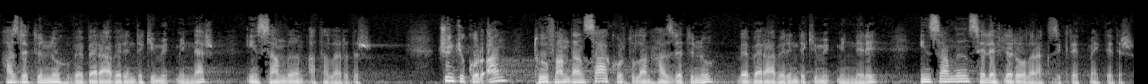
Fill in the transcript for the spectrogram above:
Hazreti Nuh ve beraberindeki müminler insanlığın atalarıdır. Çünkü Kur'an tufandan sağ kurtulan Hazreti Nuh ve beraberindeki müminleri insanlığın selefleri olarak zikretmektedir.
